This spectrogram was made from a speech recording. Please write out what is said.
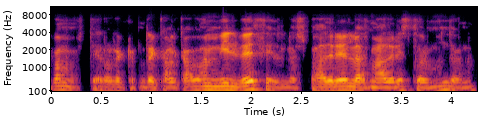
vamos, te lo recalcaban mil veces, los padres, las madres, todo el mundo, ¿no?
